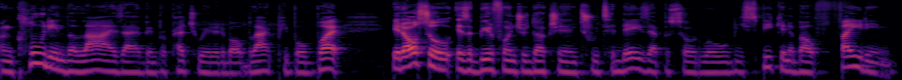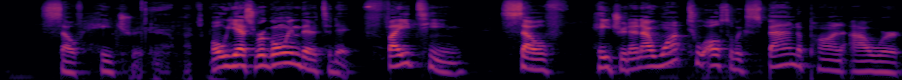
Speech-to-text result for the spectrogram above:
including the lies that have been perpetuated about black people but it also is a beautiful introduction into today's episode where we'll be speaking about fighting self hatred. Yeah, oh, yes, we're going there today. Fighting self hatred. And I want to also expand upon our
